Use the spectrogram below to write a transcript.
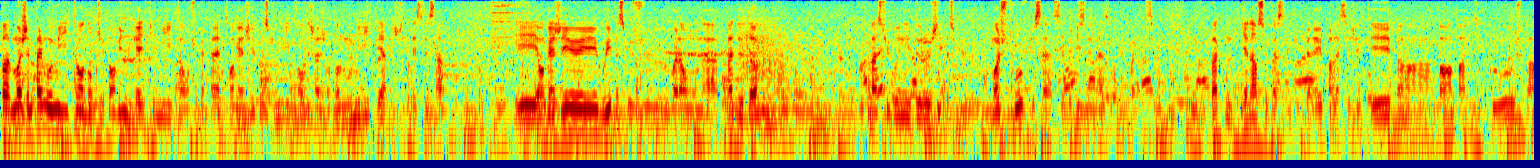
Pas, moi j'aime pas le mot militant donc j'ai pas envie de me qualifier de militant, je préfère être engagé parce que militant déjà j'entends le mot militaire et je déteste ça. Et engagé, oui, parce que je, voilà, on n'a pas de dogme, on ne veut pas suivre une idéologie parce que moi je trouve que ça, divise les masses. on ne veut pas que notre canard se fasse récupérer par la CGT, par un, parti de gauche, par,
